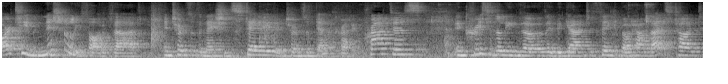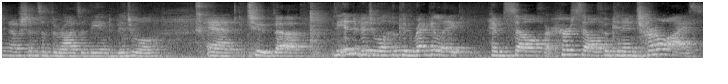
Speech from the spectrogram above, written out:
our team initially thought of that in terms of the nation state, in terms of democratic practice. Increasingly, though, they began to think about how that's tied to notions of the rise of the individual and to the, the individual who can regulate himself or herself, who can internalize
